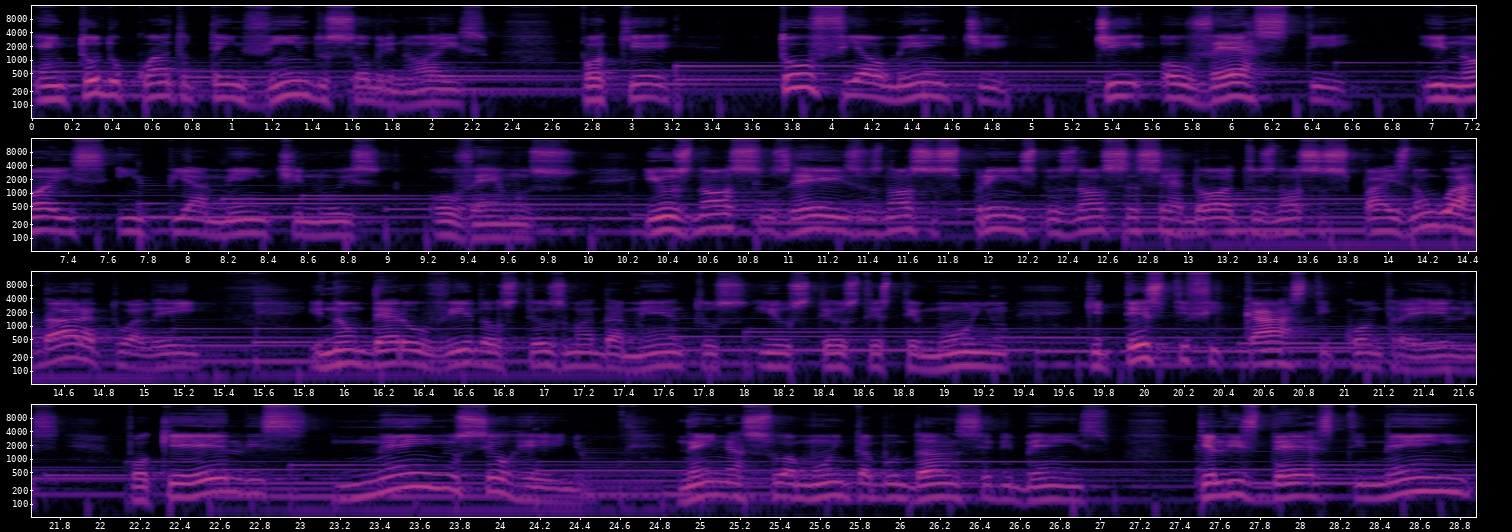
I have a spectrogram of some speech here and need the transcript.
em tudo quanto tem vindo sobre nós, porque tu fielmente te houveste e nós impiamente nos ouvemos. E os nossos reis, os nossos príncipes, os nossos sacerdotes, os nossos pais não guardaram a tua lei e não deram ouvido aos teus mandamentos e os teus testemunhos que testificaste contra eles, porque eles nem no seu reino, nem na sua muita abundância de bens que lhes deste, nem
